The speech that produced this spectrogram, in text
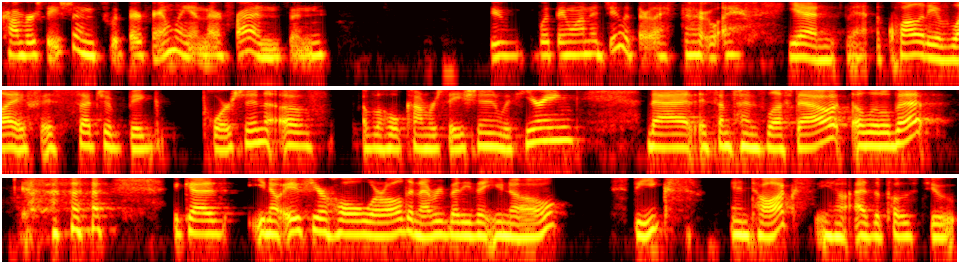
conversations with their family and their friends and do what they want to do with their rest of their life. Yeah, and uh, quality of life is such a big portion of of the whole conversation with hearing that is sometimes left out a little bit because you know if your whole world and everybody that you know speaks in talks, you know, as opposed to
